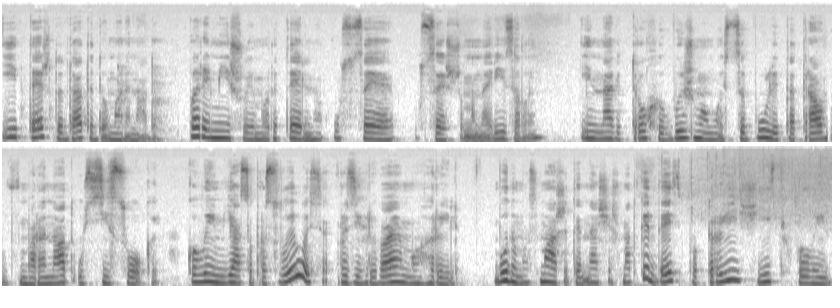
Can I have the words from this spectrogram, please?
і теж додати до маринаду. Перемішуємо ретельно усе, усе, що ми нарізали, і навіть трохи вижмемо з цибулі та трав в маринад усі соки. Коли м'ясо просолилося, розігріваємо гриль. Будемо смажити наші шматки десь по 3-6 хвилин.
